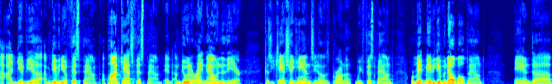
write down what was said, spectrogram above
I'd give you. A, I'm giving you a fist pound, a podcast fist pound. And I'm doing it right now into the air because you can't shake hands. You know, Corona. We fist pound, or may, maybe give an elbow pound, and uh,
